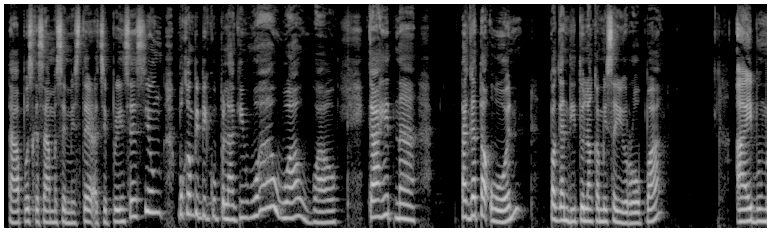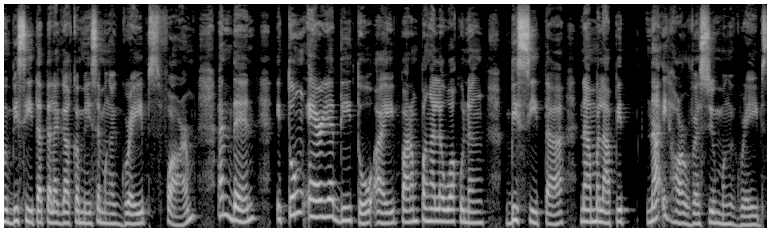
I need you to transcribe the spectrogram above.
tapos kasama si Mr. at si Princess, yung bukang bibig ko palagi, wow, wow, wow. Kahit na taga-taon, pag andito lang kami sa Europa, ay bumibisita talaga kami sa mga grapes farm. And then, itong area dito ay parang pangalawa ko ng bisita na malapit na i-harvest yung mga grapes.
